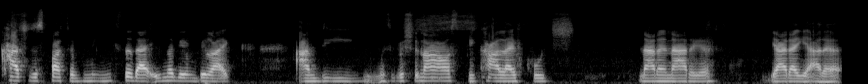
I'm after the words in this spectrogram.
catch this part of me so that it's not going to be like I'm the motivational speaker, life coach, nada nada, yada yada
